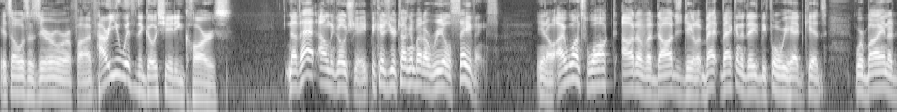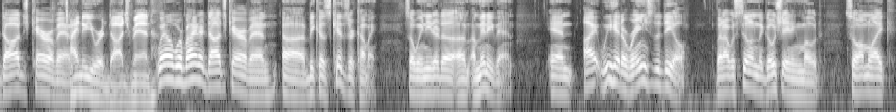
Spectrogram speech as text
It's always a zero or a five. How are you with negotiating cars? Now that I'll negotiate because you're talking about a real savings. You know, I once walked out of a Dodge dealer back back in the days before we had kids. We're buying a Dodge Caravan. I knew you were a Dodge man. Well, we're buying a Dodge Caravan uh, because kids are coming, so we needed a, a, a minivan, and I we had arranged the deal, but I was still in negotiating mode. So I'm like,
